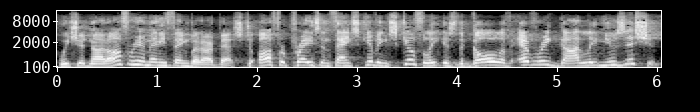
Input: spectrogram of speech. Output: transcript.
We should not offer him anything but our best. To offer praise and thanksgiving skillfully is the goal of every godly musician.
